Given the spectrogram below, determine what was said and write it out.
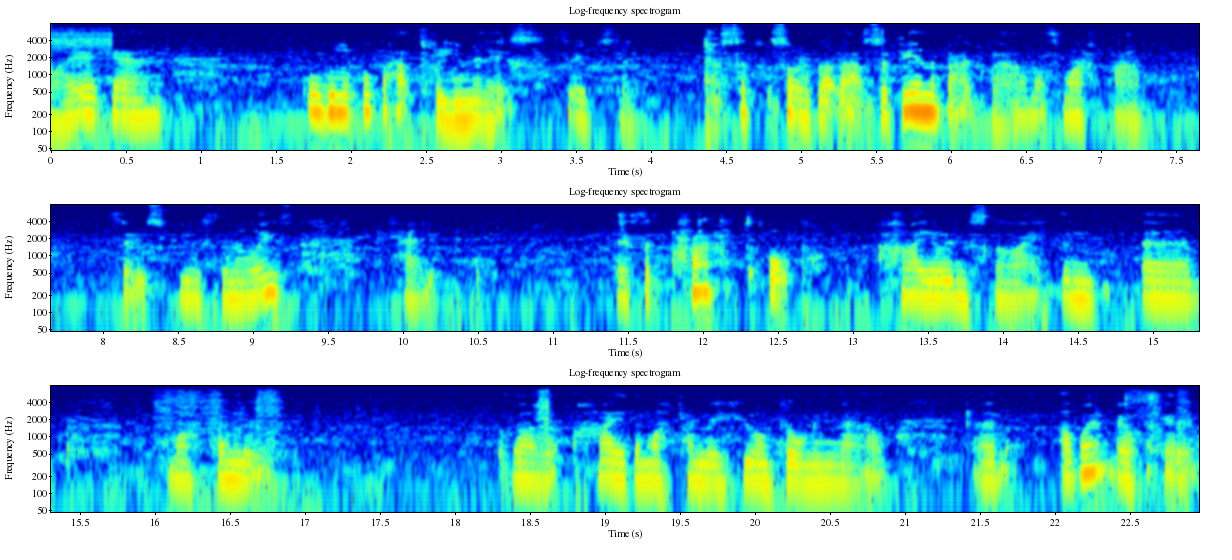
high again. All of about three minutes, seriously. So, sorry about that. So if you're in the background, that's my fan. So excuse the noise. Okay. There's a craft up higher in the sky than um, my family, well, higher than my family who I'm filming now. Um, I won't be able to get it.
